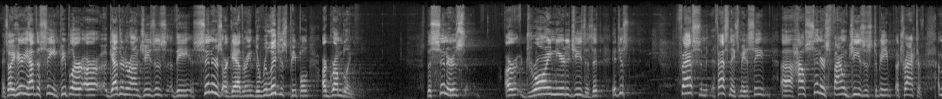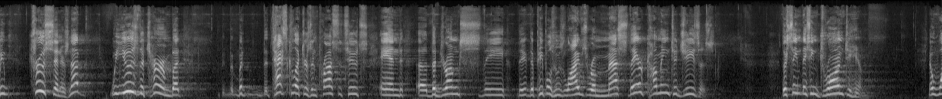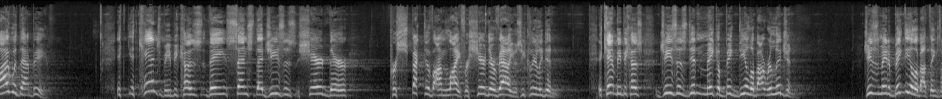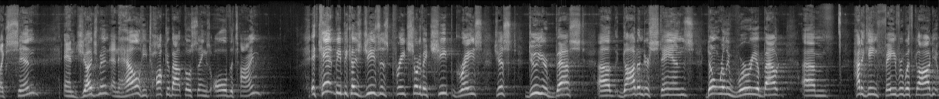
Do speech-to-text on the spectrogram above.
And so here you have the scene. People are, are gathering around Jesus. The sinners are gathering. The religious people are grumbling. The sinners are drawing near to Jesus. It, it just fascinates me to see uh, how sinners found Jesus to be attractive. I mean, true sinners, not we use the term, but, but the tax collectors and prostitutes and uh, the drunks, the, the, the people whose lives were a mess, they are coming to Jesus. They seem, they seem drawn to him. Now, why would that be? It, it can't be because they sensed that Jesus shared their perspective on life or shared their values. He clearly didn't. It can't be because Jesus didn't make a big deal about religion. Jesus made a big deal about things like sin and judgment and hell. He talked about those things all the time. It can't be because Jesus preached sort of a cheap grace, just do your best. Uh, God understands. Don't really worry about um, how to gain favor with God,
